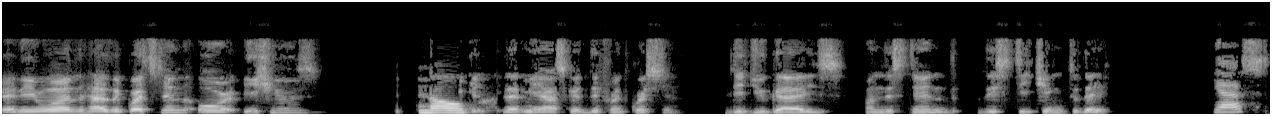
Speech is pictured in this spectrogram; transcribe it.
Anyone has a question or issues? No. Okay, let me ask a different question. Did you guys understand this teaching today? Yes.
